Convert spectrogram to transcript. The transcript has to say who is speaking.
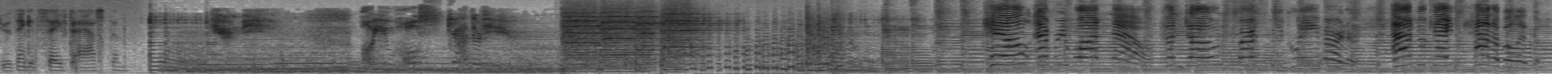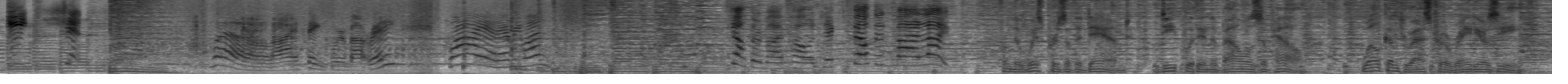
Speaker 1: Do you think it's safe to ask them?
Speaker 2: Hear me. All you hosts gathered here.
Speaker 3: Kill everyone now. Condone first degree murder. Advocate cannibalism. Eat shit.
Speaker 1: Well, I think we're about ready. Quiet, everyone.
Speaker 3: Filth are my politics. Filth is my life.
Speaker 4: From the whispers of the damned, deep within the bowels of hell. Welcome to Astro Radio Z.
